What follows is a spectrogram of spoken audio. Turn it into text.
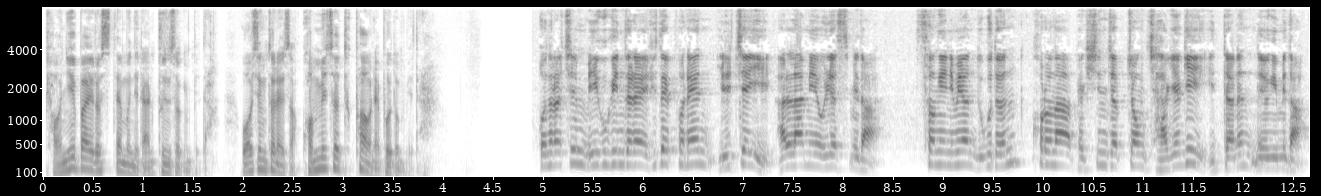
변이 바이러스 때문이라는 분석입니다. 워싱턴에서 권미철 특파원의 보도입니다. 오늘 아침 미국인들의 휴대폰엔 일제히 알람이 울렸습니다. 성인이면 누구든 코로나 백신 접종 자격이 있다는 내용입니다.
